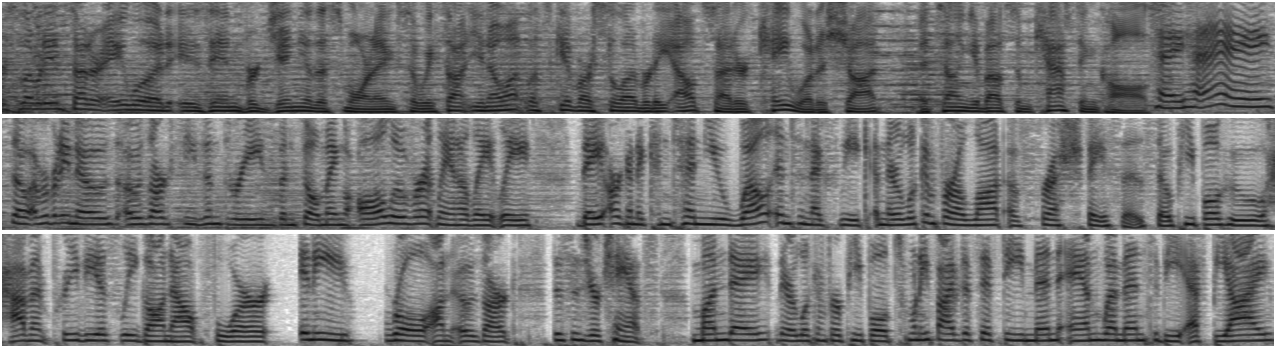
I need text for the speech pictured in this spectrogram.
Our celebrity insider A Wood is in Virginia this morning. So we thought, you know what? Let's give our celebrity outsider K Wood a shot at telling you about some casting calls. Hey, hey. So everybody knows Ozark season three has been filming all over Atlanta lately. They are going to continue well into next week, and they're looking for a lot of fresh faces. So people who haven't previously gone out for any role on Ozark, this is your chance. Monday, they're looking for people 25 to 50, men and women, to be FBI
